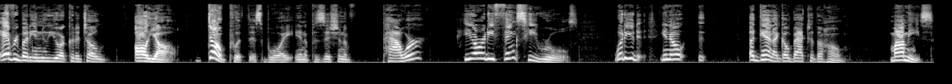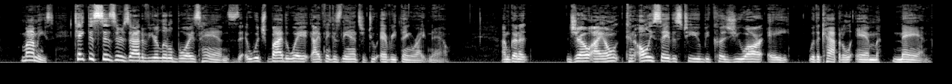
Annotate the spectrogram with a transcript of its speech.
everybody in New York could have told all y'all, don't put this boy in a position of power. He already thinks he rules. What do you do? You know, again, I go back to the home. Mommies, mommies, take the scissors out of your little boy's hands, which, by the way, I think is the answer to everything right now. I'm going to, Joe, I on- can only say this to you because you are a, with a capital M, man.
